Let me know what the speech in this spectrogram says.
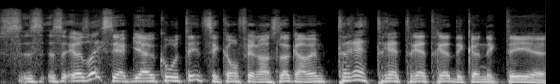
c'est- c'est- c'est- on dirait que c'est, il y a un côté de ces conférences-là quand même très, très, très, très déconnecté, euh,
